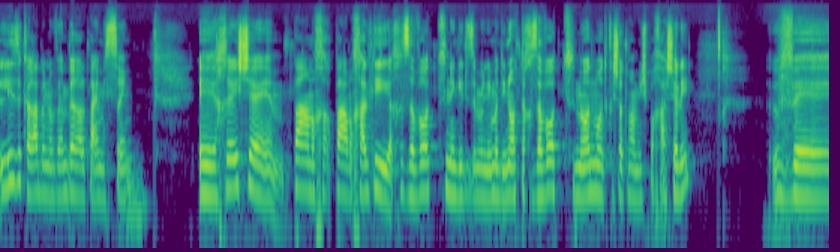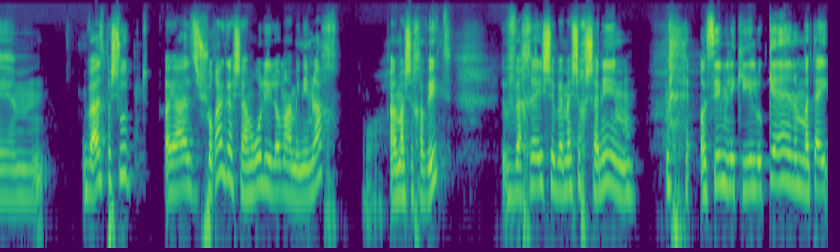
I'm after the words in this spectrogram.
לי זה קרה בנובמבר 2020, אה, אחרי שפעם אחר פעם אכלתי אכזבות, נגיד איזה מילים עדינות, אכזבות מאוד מאוד קשות מהמשפחה שלי, ו... ואז פשוט היה איזשהו רגע שאמרו לי לא מאמינים לך, וואו. על מה שחווית. ואחרי שבמשך שנים עושים לי כאילו כן, מתי,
